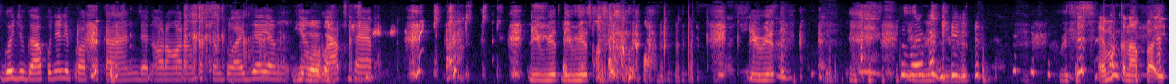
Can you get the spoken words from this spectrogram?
gue juga akunnya diprotek kan dan orang-orang tertentu aja yang yang gue accept. Di mute, di mute. di mute. Di mute. Emang kenapa i-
